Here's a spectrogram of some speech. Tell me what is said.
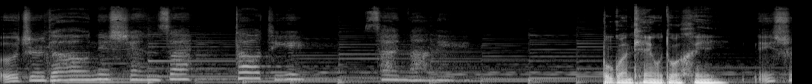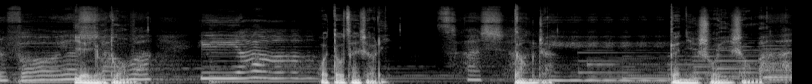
不知道你现在到底在哪里。不管天有多黑，夜有多晚，我都在这里等着，跟你说一声晚安。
